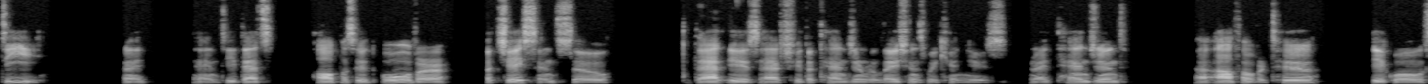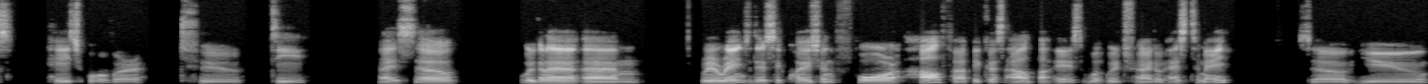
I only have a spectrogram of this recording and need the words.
d, right? And d, that's opposite over adjacent. So that is actually the tangent relations we can use, right? Tangent uh, alpha over 2 equals h over 2d, right? So we're going to um, rearrange this equation for alpha because alpha is what we're trying to estimate. So you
